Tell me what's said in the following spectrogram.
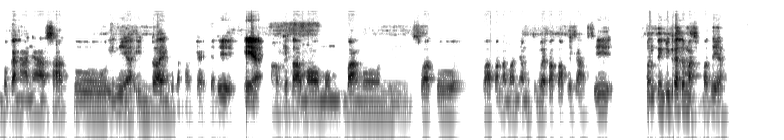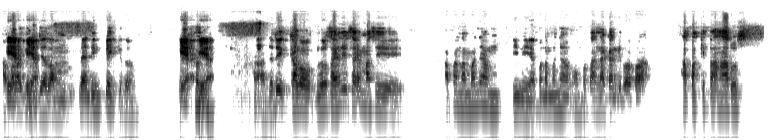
bukan hanya satu ini ya indra yang kita pakai. Jadi iya. kalau kita mau membangun suatu apa namanya mungkin web atau aplikasi penting juga tuh mas berarti ya Iya, apalagi yeah, yeah. di dalam landing page gitu. Iya, yeah, iya. Yeah. nah, jadi kalau menurut saya sih saya masih apa namanya ini apa namanya mempertanyakan gitu apa apa kita harus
